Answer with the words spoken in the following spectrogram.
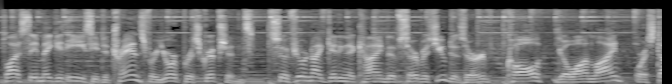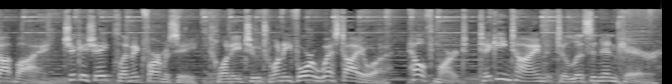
Plus, they make it easy to transfer your prescriptions. So if you're not getting the kind of service you deserve, call, go online, or stop by. Chickasha Clinic Pharmacy, 2224 West Iowa. Health Mart, taking time to listen and care.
